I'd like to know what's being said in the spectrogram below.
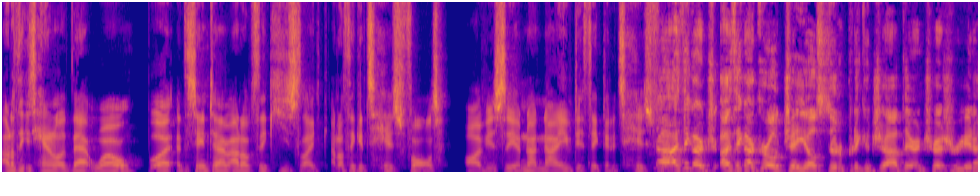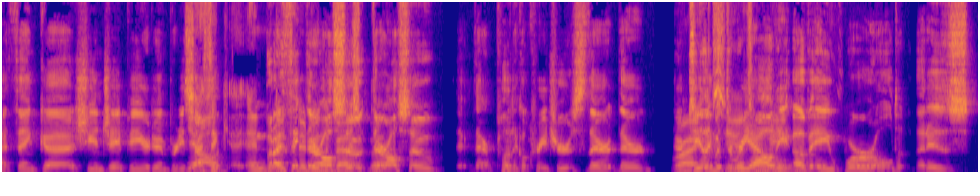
I don't think he's handled it that well. But at the same time, I don't think he's like. I don't think it's his fault. Obviously, I'm not naive to think that it's his No, fault. I think our I think our girl JL's doing a pretty good job there in Treasury, and I think uh, she and JP are doing pretty yeah, I solid. think, and but I think they're, doing the also best, they're also they're political creatures. They're they're they're Right. dealing with See, the that's what I reality mean. of a world that is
